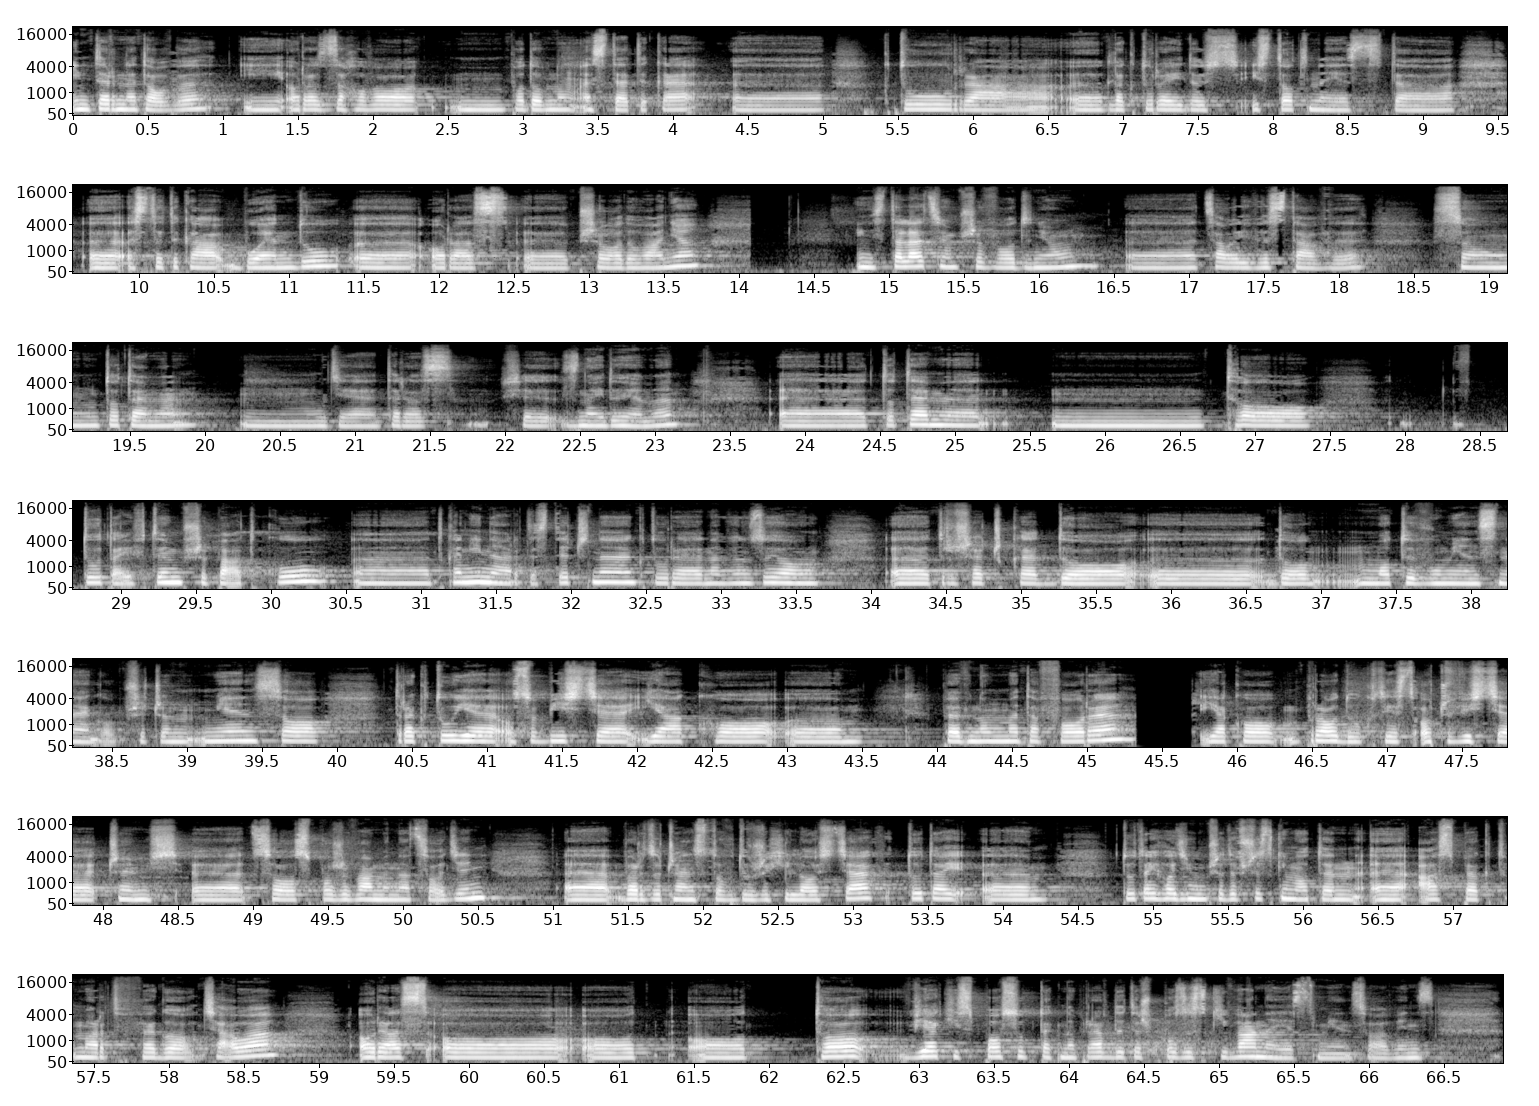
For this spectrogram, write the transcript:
internetowy i oraz zachowała mm, podobną estetykę, e, która, e, dla której dość istotny jest ta e, estetyka błędu oraz przeładowania. Instalacją przewodnią całej wystawy są totemy, mm, gdzie teraz się znajdujemy. Totemy mm, to tutaj w tym przypadku e, tkaniny artystyczne, które nawiązują e, troszeczkę do, e, do motywu mięsnego, przy czym mięso traktuję osobiście jako pewną metaforę. Jako produkt jest oczywiście czymś, co spożywamy na co dzień, bardzo często w dużych ilościach. Tutaj, e, tutaj chodzi mi przede wszystkim o ten e, aspekt martwego ciała oraz o, o, o to, w jaki sposób tak naprawdę też pozyskiwane jest mięso, a więc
